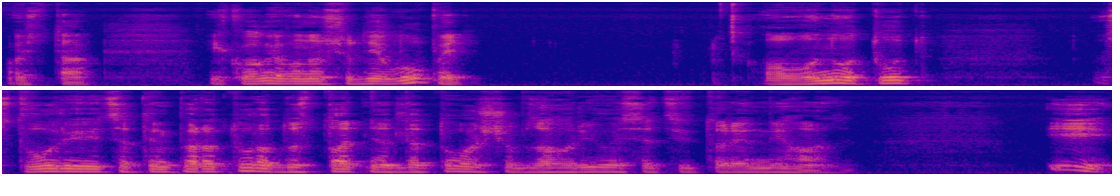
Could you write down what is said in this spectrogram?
Ось так. І коли воно сюди лупить, воно тут створюється температура достатня для того, щоб загорілися ці вторинні гази. І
